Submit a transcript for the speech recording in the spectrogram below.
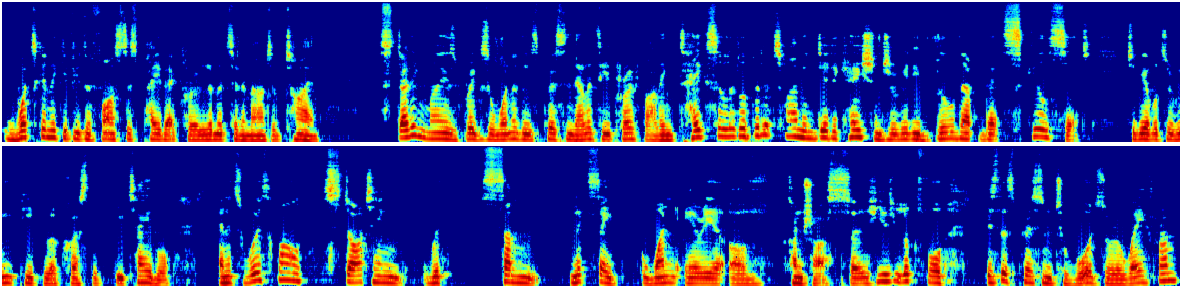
what's going to give you the fastest payback for a limited amount of time? Studying Myers Briggs or one of these personality profiling takes a little bit of time and dedication to really build up that skill set to be able to read people across the, the table. And it's worthwhile starting with some, let's say, one area of contrast. So if you look for, is this person towards or away from?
